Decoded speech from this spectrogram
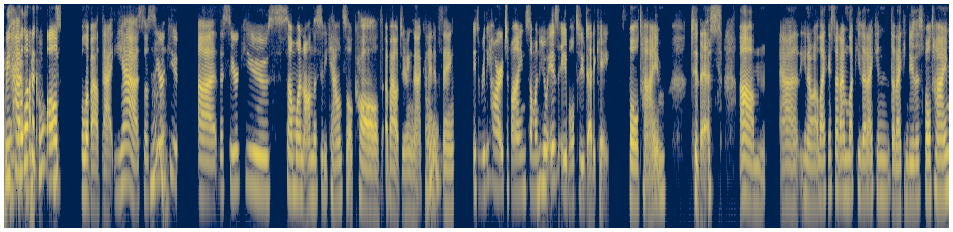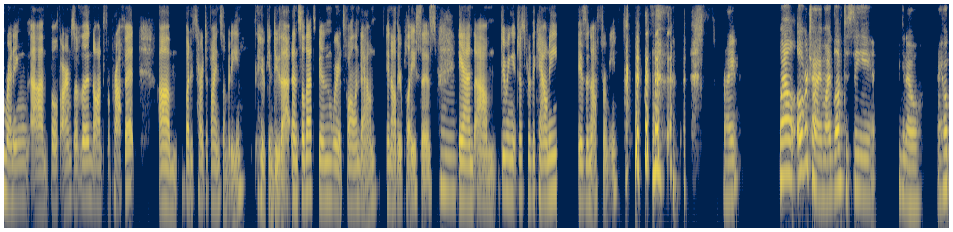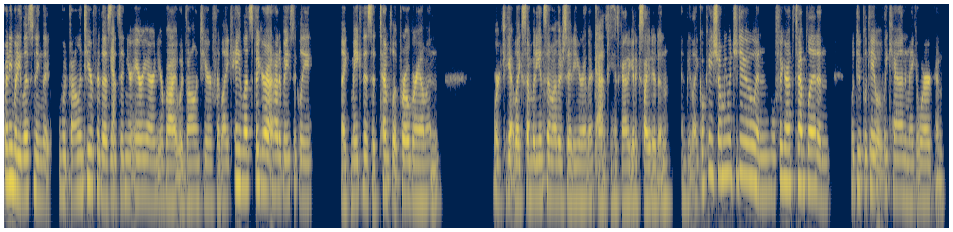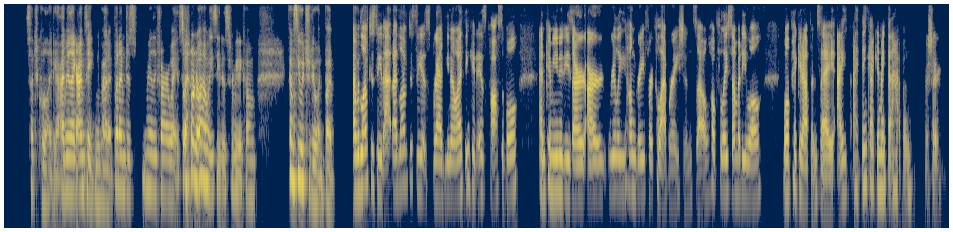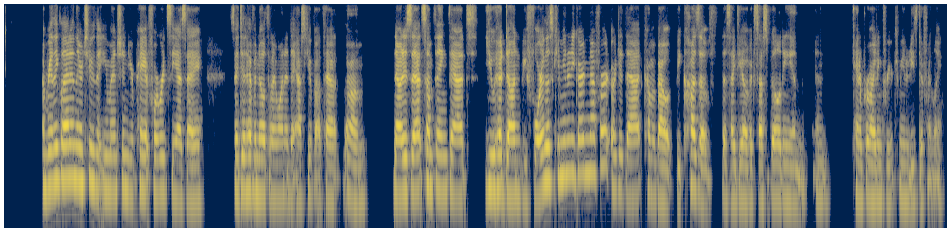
We've had a lot of cool. calls about that. Yeah. So mm. Syracuse, uh, the Syracuse, someone on the city council called about doing that kind of thing. It's really hard to find someone who is able to dedicate full time to this. Um, and you know like i said i'm lucky that i can that i can do this full time running um, both arms of the non for profit um, but it's hard to find somebody who can do that and so that's been where it's fallen down in other places mm. and um, doing it just for the county is enough for me right well over time i'd love to see you know i hope anybody listening that would volunteer for this yeah. that's in your area or nearby would volunteer for like hey let's figure out how to basically like make this a template program and work to get like somebody in some other city or other yes. county has got to get excited and and be like okay show me what you do and we'll figure out the template and we'll duplicate what we can and make it work and such a cool idea i mean like i'm thinking about it but i'm just really far away so i don't know how easy it is for me to come come see what you're doing but i would love to see that i'd love to see it spread you know i think it is possible and communities are are really hungry for collaboration so hopefully somebody will will pick it up and say, I, I think I can make that happen for sure. I'm really glad in there too that you mentioned your pay it forward CSA. So I did have a note that I wanted to ask you about that. Um, now, is that something that you had done before this community garden effort, or did that come about because of this idea of accessibility and and kind of providing for your communities differently?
